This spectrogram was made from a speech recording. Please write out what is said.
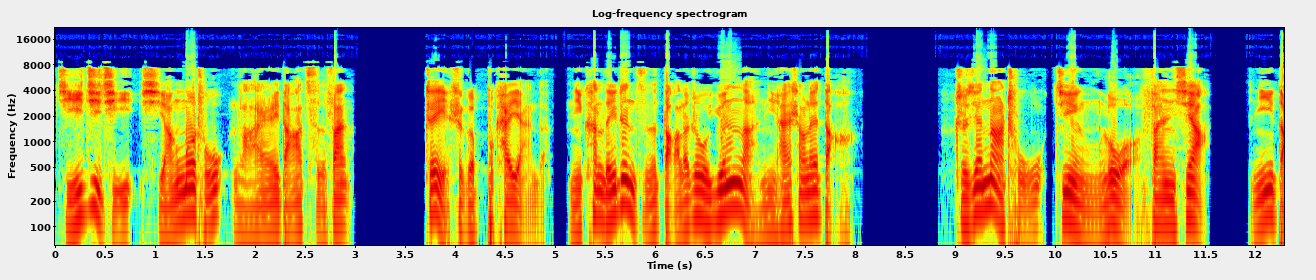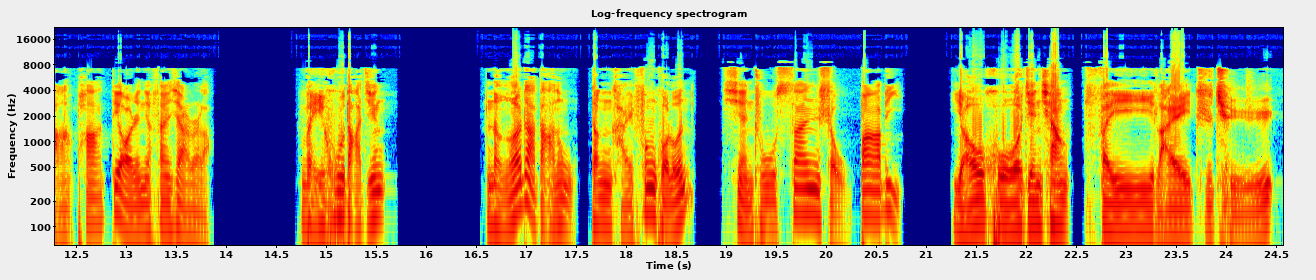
即记起降魔杵来打此番。这也是个不开眼的。你看雷震子打了之后晕了，你还上来打？只见那杵竟落翻下，你打，啪掉人家翻下边了。尾狐大惊，哪吒大怒，蹬开风火轮，现出三手八臂，摇火尖枪飞来直取。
